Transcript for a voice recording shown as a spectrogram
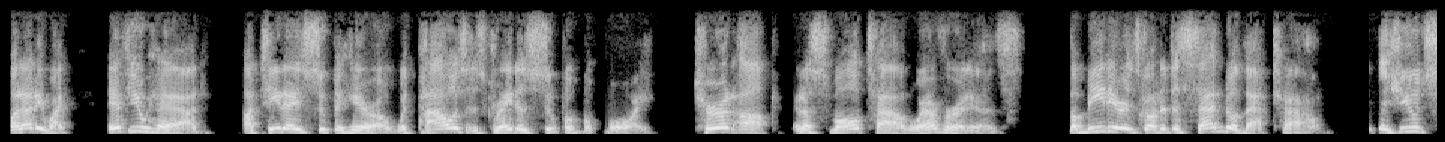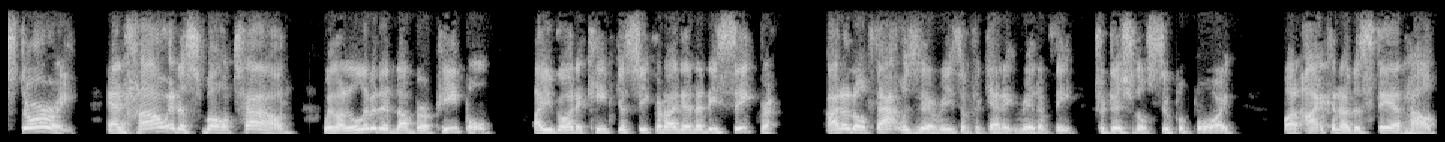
But anyway, if you had a teenage superhero with powers as great as Superboy turn up in a small town, wherever it is, the media is going to descend on that town. It's a huge story. And how, in a small town with a limited number of people, are you going to keep your secret identity secret? I don't know if that was their reason for getting rid of the traditional Superboy, but I can understand how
